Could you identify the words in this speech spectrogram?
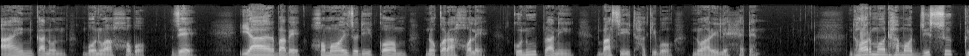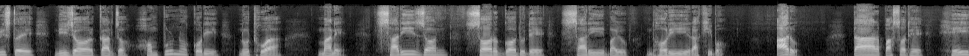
আইন কানুন বনোৱা হ'ব যে ইয়াৰ বাবে সময় যদি কম নকৰা হ'লে কোনো প্ৰাণী বাচি থাকিব নোৱাৰিলেহেঁতেন। ধৰ্মধামত যীশুখ্ৰীষ্টই নিজৰ কাৰ্য সম্পূৰ্ণ কৰি নথোৱা মানে চাৰিজন স্বৰ্গদূতে চাৰি বায়ুক ধৰি ৰাখিব। আৰু তাৰ পাছতহে সেই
